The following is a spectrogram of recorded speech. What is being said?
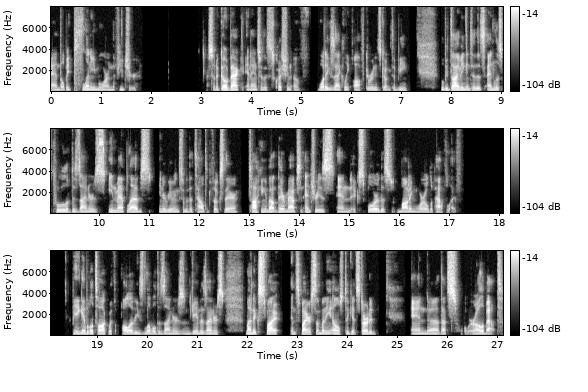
and there'll be plenty more in the future. So to go back and answer this question of what exactly off-grid is going to be. We'll be diving into this endless pool of designers in Map Labs, interviewing some of the talented folks there, talking about their maps and entries, and explore this modding world of Half-Life. Being able to talk with all of these level designers and game designers might inspire, inspire somebody else to get started, and uh, that's what we're all about.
